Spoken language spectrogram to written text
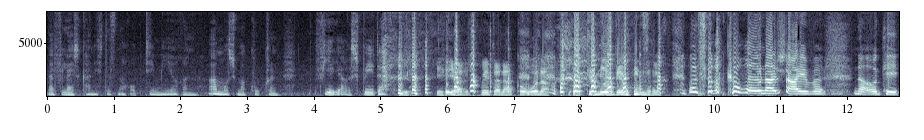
Na, vielleicht kann ich das noch optimieren. Ah, muss ich mal gucken. Vier Jahre später. Vier Jahre später nach Corona optimieren wir unsere. Unsere Corona-Scheibe. Na, okay.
